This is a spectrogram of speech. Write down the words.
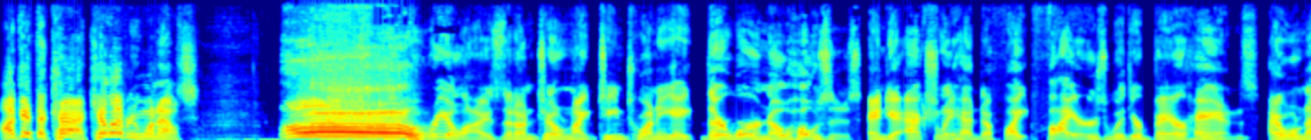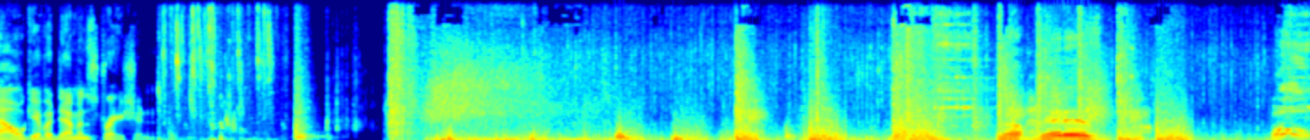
I'll get the car. Kill everyone else. Oh! Realize that until 1928, there were no hoses, and you actually had to fight fires with your bare hands. I will now give a demonstration. Yep, there it is. Whoa,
